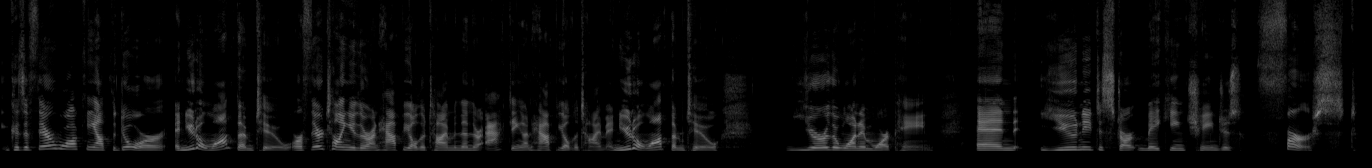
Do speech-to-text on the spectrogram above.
because if they're walking out the door and you don't want them to, or if they're telling you they're unhappy all the time and then they're acting unhappy all the time and you don't want them to, you're the one in more pain. And you need to start making changes first.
